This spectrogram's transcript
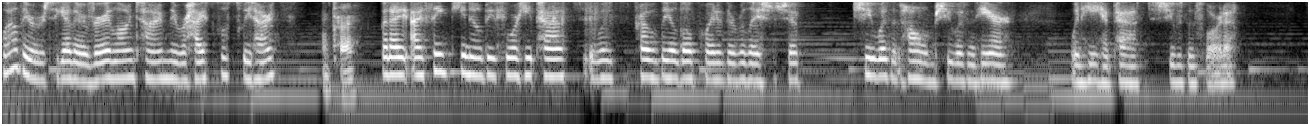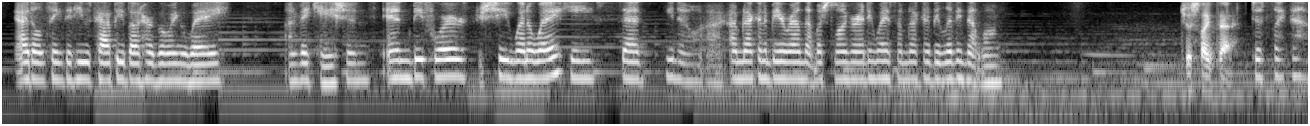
Well, they were together a very long time. They were high school sweethearts. Okay. But I, I think, you know, before he passed, it was probably a low point of their relationship. She wasn't home. She wasn't here when he had passed. She was in Florida. I don't think that he was happy about her going away on vacation. And before she went away, he said, you know, I, I'm not going to be around that much longer anyway, so I'm not going to be living that long. Just like that. Just like that.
